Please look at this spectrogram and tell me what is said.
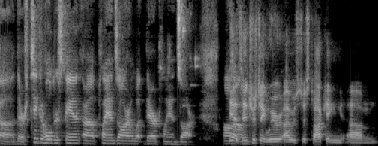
uh, their ticket holders fan, uh, plans are and what their plans are. Um, yeah, it's um, interesting. We were I was just talking um,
